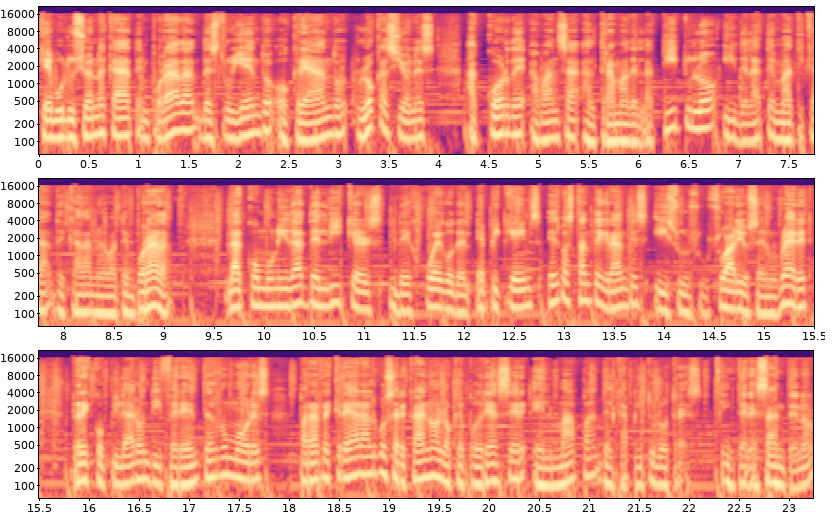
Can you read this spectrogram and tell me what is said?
que evoluciona cada temporada destruyendo o creando locaciones acorde avanza al trama del título y de la temática de cada nueva temporada. La comunidad de leakers de juego del Epic Games es bastante grande y sus usuarios en Reddit recopilaron diferentes rumores para recrear algo cercano a lo que podría ser el mapa del capítulo 3. Interesante, ¿no?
